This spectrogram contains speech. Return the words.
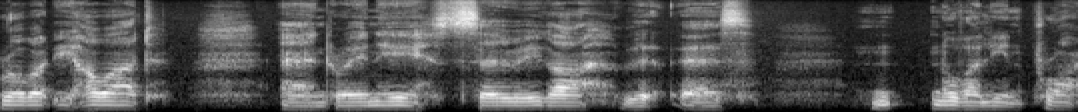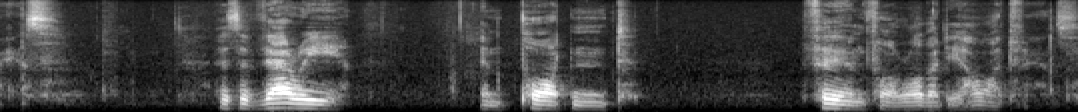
Robert E. Howard and Renee Zellweger as Novalyne Price. It's a very important film for Robert E. Howard fans.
